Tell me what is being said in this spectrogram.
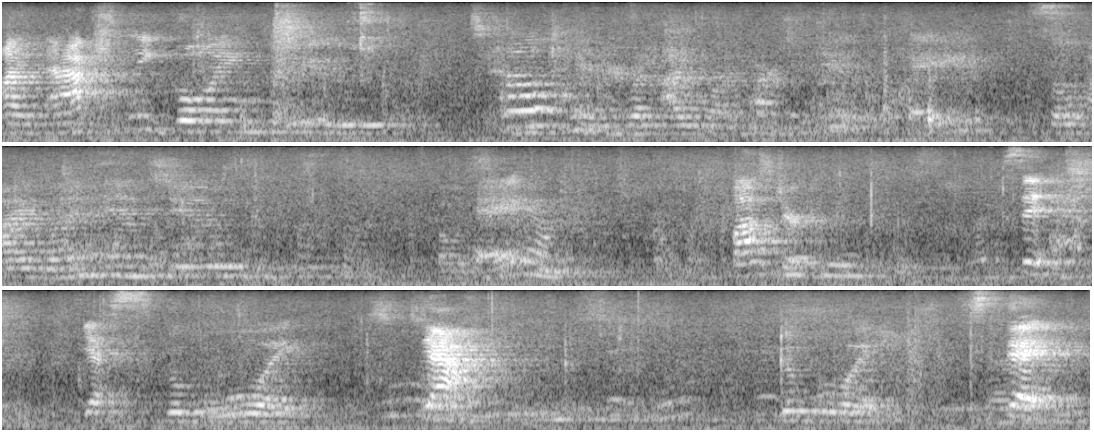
I'm actually going to tell him what I want him to do, okay? So I want him to, okay? Foster, sit. Yes, good boy. Down. Good boy. Stay.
